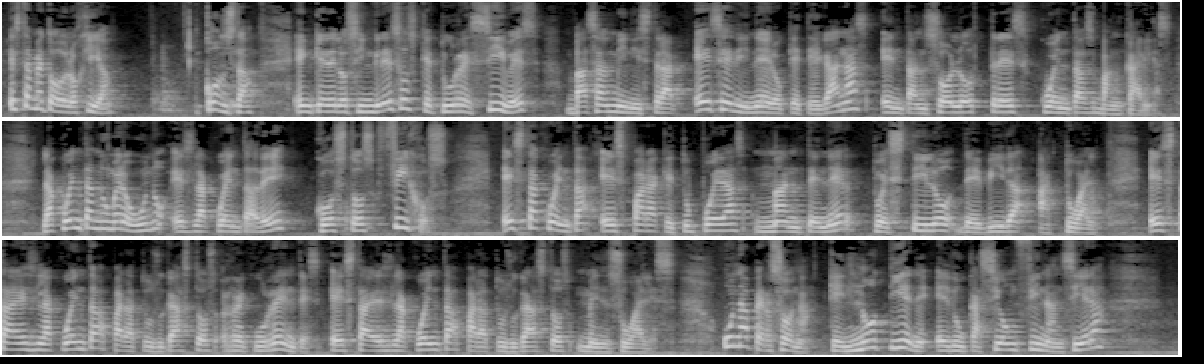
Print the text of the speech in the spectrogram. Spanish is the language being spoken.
Esta metodología consta en que de los ingresos que tú recibes, vas a administrar ese dinero que te ganas en tan solo tres cuentas bancarias. La cuenta número uno es la cuenta de costos fijos. Esta cuenta es para que tú puedas mantener tu estilo de vida actual. Esta es la cuenta para tus gastos recurrentes. Esta es la cuenta para tus gastos mensuales. Una persona que no tiene educación financiera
